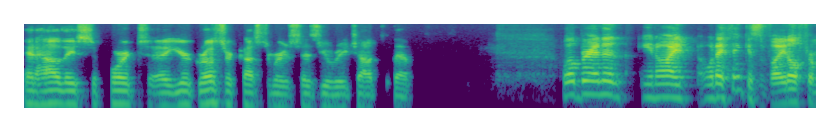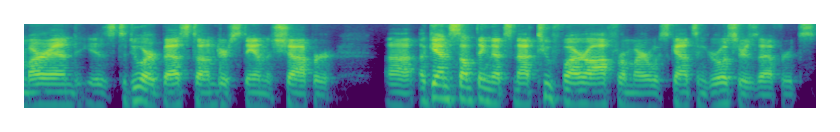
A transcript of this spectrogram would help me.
and how they support uh, your grocer customers as you reach out to them. Well, Brandon, you know, I what I think is vital from our end is to do our best to understand the shopper. Uh, again, something that's not too far off from our Wisconsin grocers efforts.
